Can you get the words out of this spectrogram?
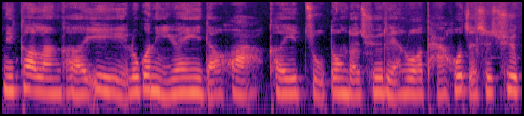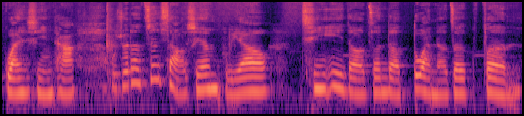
你可能可以，如果你愿意的话，可以主动的去联络他，或者是去关心他。我觉得至少先不要轻易的真的断了这份。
